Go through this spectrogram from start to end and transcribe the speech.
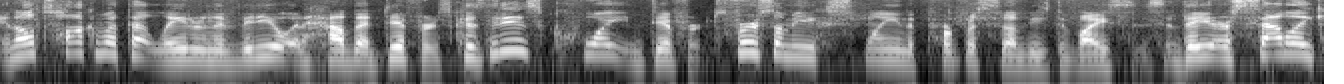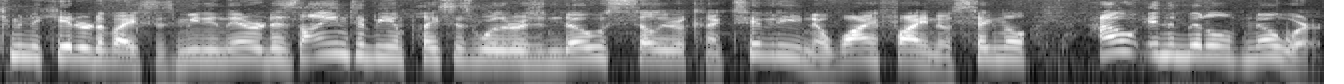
And I'll talk about that later in the video and how that differs because it is quite different. First, let me explain the purpose of these devices. They are satellite communicator devices, meaning they are designed to be in places where there is no cellular connectivity, no Wi-Fi, no signal, out in the middle of nowhere.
